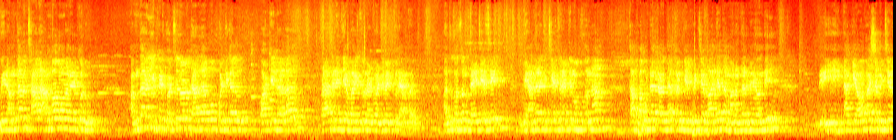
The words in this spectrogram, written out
మీరందరూ చాలా అనుభవం ఉన్న వ్యక్తులు. అందరూ ఇక్కడికి వచ్చిన వాళ్ళు దాదాపు పొలిటికల్ పార్టీలలో ప్రాతినిధ్యం వహిస్తున్నటువంటి వ్యక్తులే అందరూ. అందుకోసం దయచేసి మీ అందరికీ చేతులెత్తి మొక్కుతున్నా తప్పకుండా కవితక్కను గెలిపించే బాధ్యత మనందరి మీద ఉంది. ఈ నాకు ఈ అవకాశం ఇచ్చిన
